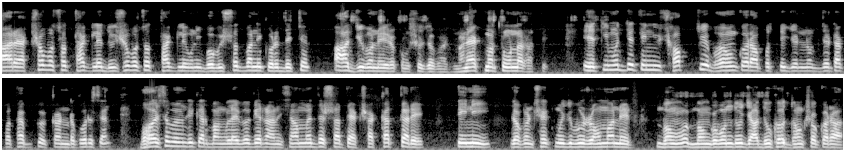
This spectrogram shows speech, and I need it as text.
আর একশো বছর থাকলে, দুইশো বছর থাকলে উনি ভবিষ্যৎবাণী করে দিচ্ছেন। আর জীবনে এরকম সুযোগ আসবে মানে একমাত্র ওনার হাতে। ইতিমধ্যে তিনি সবচেয়ে ভয়ঙ্কর আপত্তিজনক যেটা কথা কাণ্ড করেছেন ভয়েস অফ আমেরিকার বাংলা বিভাগের রানিস আহমেদের সাথে এক সাক্ষাৎকারে তিনি যখন শেখ মুজিবুর রহমানের বঙ্গ- বঙ্গবন্ধু জাদুঘর ধ্বংস করা,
